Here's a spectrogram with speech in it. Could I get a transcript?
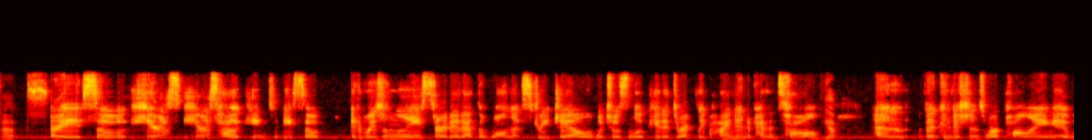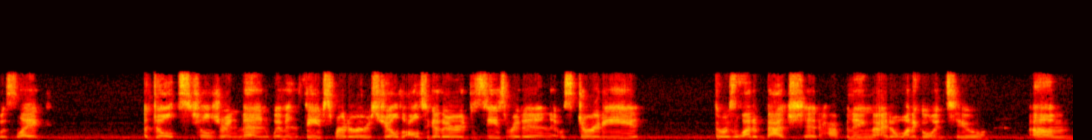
That's All right, so here's here's how it came to be. So it originally started at the Walnut Street Jail, which was located directly behind Mhm. Independence Hall. yep. and the conditions were appalling. It was like adults, children, men, women, thieves, murderers jailed all together, disease ridden. It was dirty. There was a lot of bad shit happening Mm. that I don't want to go into. Um,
